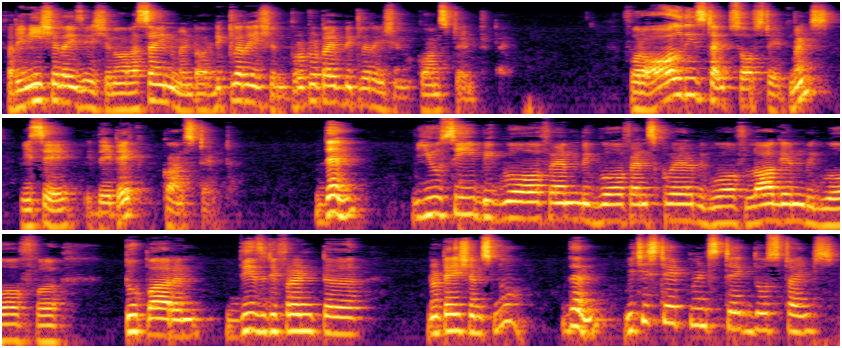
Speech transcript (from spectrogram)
for initialization or assignment or declaration, prototype declaration, constant type. For all these types of statements, we say they take constant. Then you see big O of n, big O of n square, big O of log n, big O of uh, 2 power n, these different uh, notations, no? Then which statements take those times?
